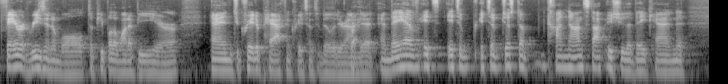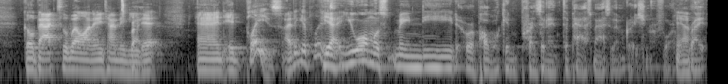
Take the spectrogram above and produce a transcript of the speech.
fair and reasonable to people that want to be here and to create a path and create sensibility around right. it. And they have it's it's a it's a just a nonstop issue that they can go back to the well on anytime they need right. it. And it plays. I think it plays. Yeah, you almost may need a Republican president to pass massive immigration reform, yeah. right?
